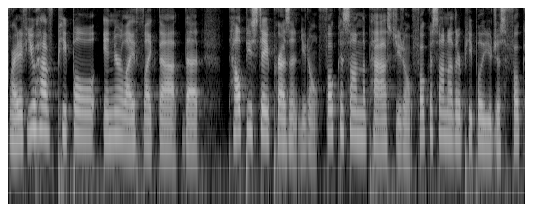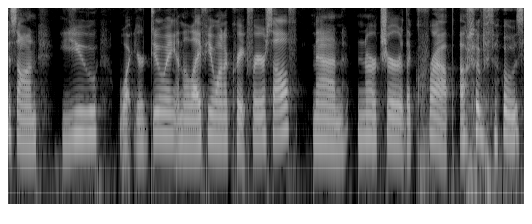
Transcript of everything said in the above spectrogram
right? If you have people in your life like that, that help you stay present, you don't focus on the past, you don't focus on other people, you just focus on you, what you're doing, and the life you want to create for yourself, man, nurture the crap out of those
